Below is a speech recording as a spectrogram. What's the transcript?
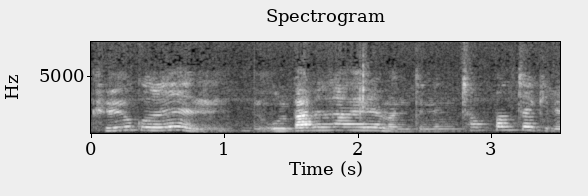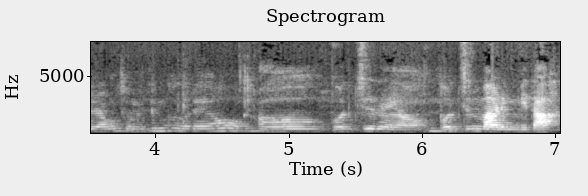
교육은 올바른 사회를 만드는 첫 번째 길이라고 저는 생각을 해요. 아 멋지네요. 멋진 말입니다.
